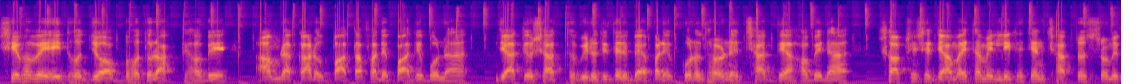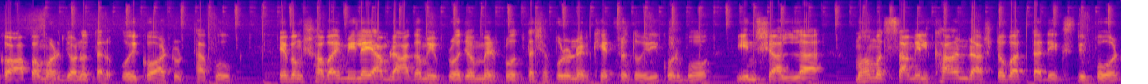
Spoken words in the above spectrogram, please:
সেভাবে এই ধৈর্য অব্যাহত রাখতে হবে। আমরা কারও পাতা ফাঁদে পা দেব না। জাতীয় স্বার্থ বিরোধীদের ব্যাপারে কোনো ধরনের ছাড় দেওয়া হবে না। সবশেষে জামায়াত আমির লিখেছেন, ছাত্র শ্রমিক ও আপামর জনতার ঐক্য অটুট থাকুক এবং সবাই মিলেই আমরা আগামী প্রজন্মের প্রত্যাশা পূরণের ক্ষেত্র তৈরি করব। ইনশাআল্লাহ। মোহাম্মদ সামিল খান, রাষ্ট্রবার্তা ডেস্ক রিপোর্ট।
